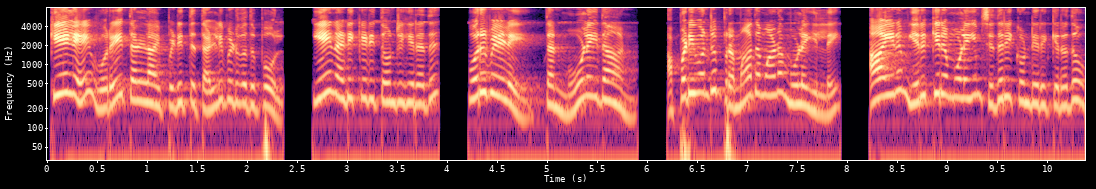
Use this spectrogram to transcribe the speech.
கீழே ஒரே தள்ளாய் பிடித்து தள்ளிவிடுவது போல் ஏன் அடிக்கடி தோன்றுகிறது? ஒருவேளை தன் மூளைதான். அப்படி ஒன்றும் பிரமாதமான மூளை இல்லை. ஆயினும் இருக்கிற மூளையும் சிதறிக் கொண்டிருக்கிறதோ?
